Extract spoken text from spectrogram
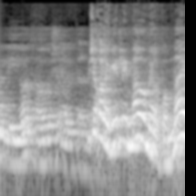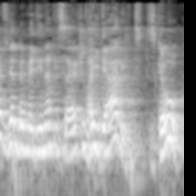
מלהיות העושר היותר מישהו יכול להגיד לי מה הוא אומר פה? מה ההבדל בין מדינת ישראל, שוב, האידיאלית, תזכרו.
